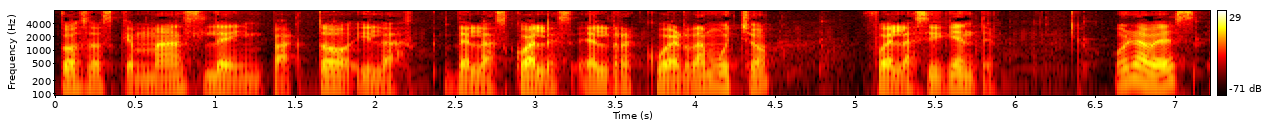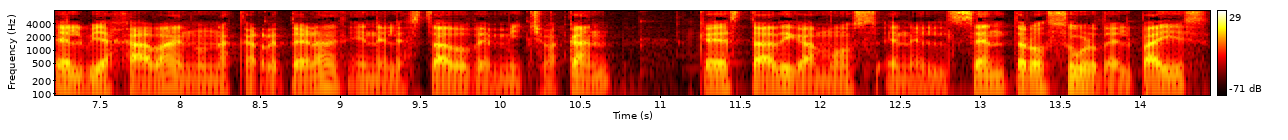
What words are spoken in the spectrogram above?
cosas que más le impactó y las, de las cuales él recuerda mucho fue la siguiente. Una vez él viajaba en una carretera en el estado de Michoacán, que está, digamos, en el centro sur del país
